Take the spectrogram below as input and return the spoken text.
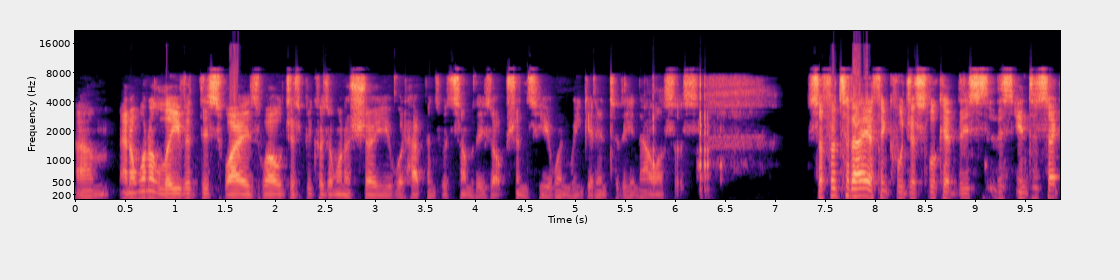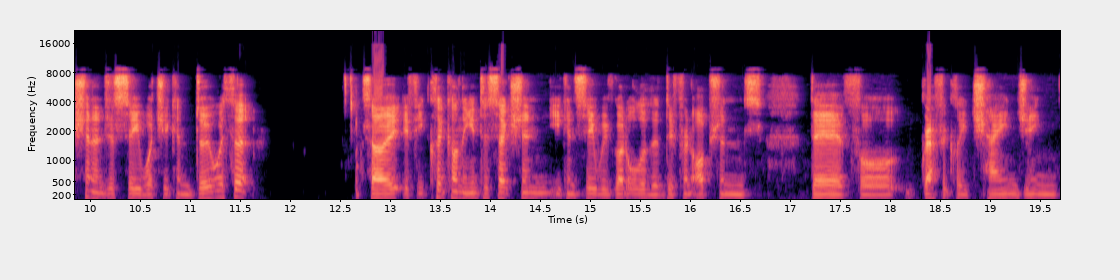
Um, and I want to leave it this way as well, just because I want to show you what happens with some of these options here when we get into the analysis. So for today, I think we'll just look at this, this intersection and just see what you can do with it. So if you click on the intersection, you can see we've got all of the different options there for graphically changing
